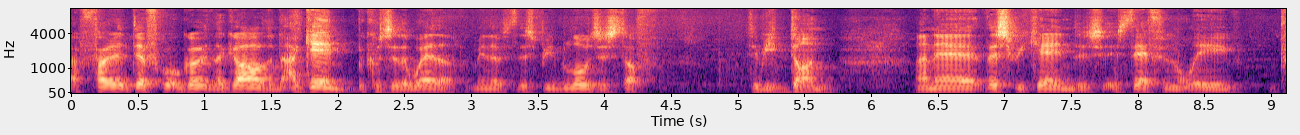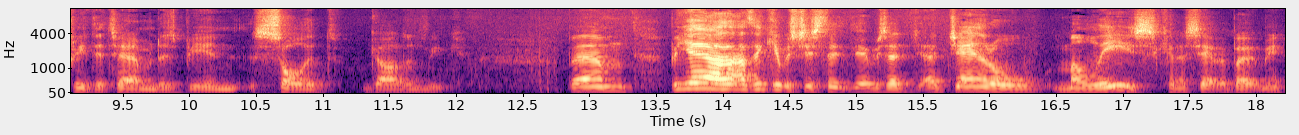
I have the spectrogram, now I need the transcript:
I found it difficult to go out in the garden again because of the weather. I mean, there's, been loads of stuff to be done, and uh, this weekend is, is definitely predetermined as being solid garden week. But um, but yeah, I think it was just a, it was a, a general malaise kind of set about me.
